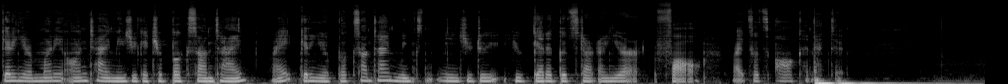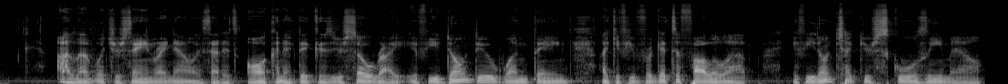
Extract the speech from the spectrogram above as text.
Getting your money on time means you get your books on time right? Getting your books on time means means you do you get a good start on your fall right? So it's all connected I love what you're saying right now is that it's all connected because you're so right. If you don't do one thing, like if you forget to follow up, if you don't check your school's email,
